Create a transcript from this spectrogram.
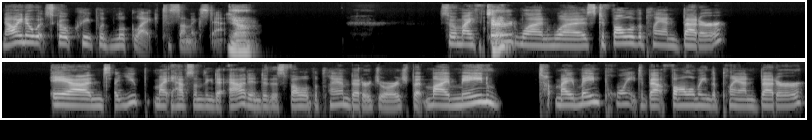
Now I know what scope creep would look like to some extent. Yeah. So my third okay. one was to follow the plan better. And you might have something to add into this follow the plan better, George. But my main my main point about following the plan better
